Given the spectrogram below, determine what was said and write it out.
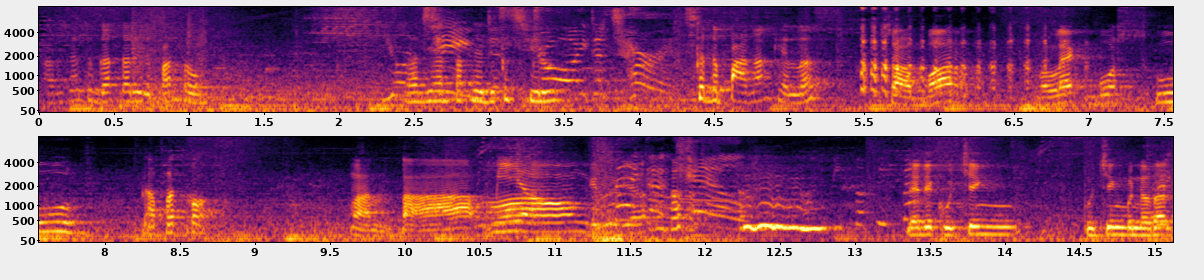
Harusnya cegat dari depan tuh. Diangkat team jadi kecil. Kedepanan keles. Sabar. Nge-lag bosku. Dapat kok. Mantap. Oh. Miong gitu kill. Jadi kucing kucing beneran.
